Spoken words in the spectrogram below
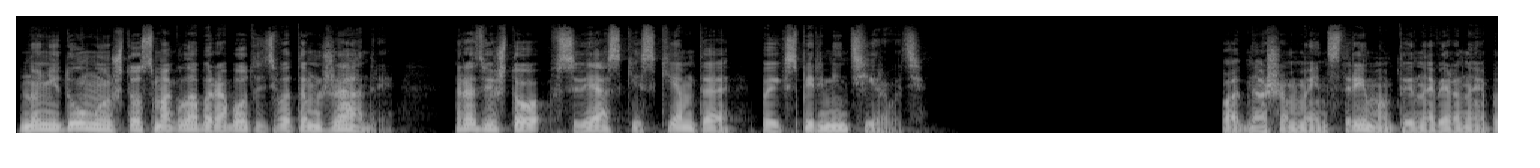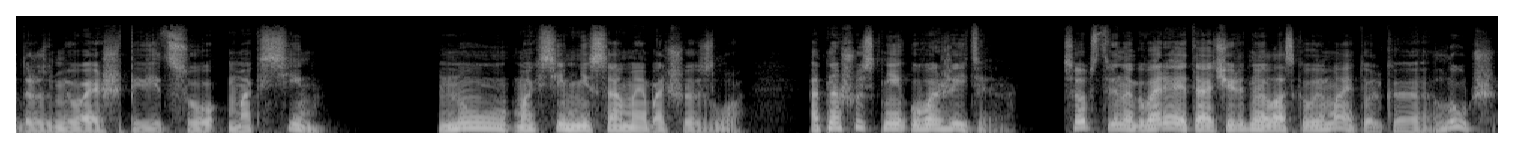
но не думаю, что смогла бы работать в этом жанре, разве что в связке с кем-то поэкспериментировать. Под нашим мейнстримом ты, наверное, подразумеваешь певицу Максим. Ну, Максим не самое большое зло. Отношусь к ней уважительно. Собственно говоря, это очередной ласковый май, только лучше.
